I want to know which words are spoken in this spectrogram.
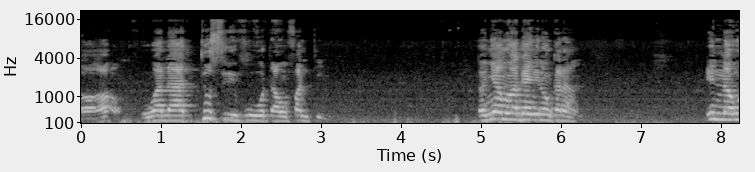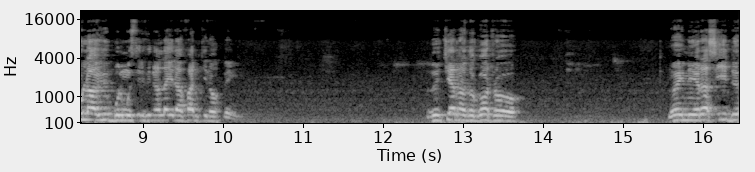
Oo wala tusrifu taw fanti. To ñaamo ha gayni ɗon kara innahu la yuhibbul musrifin allah yiɗa fantinoɓɓen ɗum ceerno to goto noyni raside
